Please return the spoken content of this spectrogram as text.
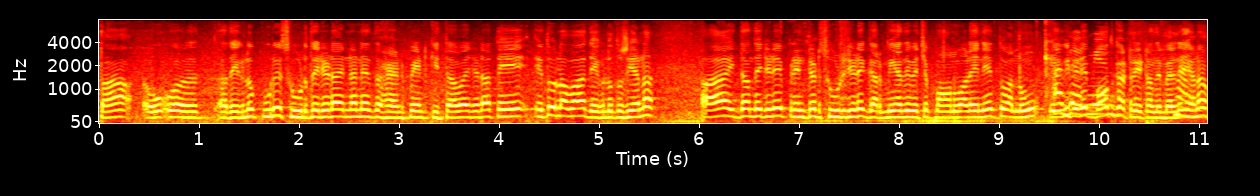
ਤਾਂ ਉਹ ਉਹ ਦੇਖ ਲਓ ਪੂਰੇ ਸੂਟ ਤੇ ਜਿਹੜਾ ਇਹਨਾਂ ਨੇ ਹੈਂਡ ਪੇਂਟ ਕੀਤਾ ਵਾ ਜਿਹੜਾ ਤੇ ਇਹ ਤੋਂ ਇਲਾਵਾ ਦੇਖ ਲਓ ਤੁਸੀਂ ਹਨਾ? ਆ ਇਦਾਂ ਦੇ ਜਿਹੜੇ ਪ੍ਰਿੰਟਡ ਸੂਟ ਜਿਹੜੇ ਗਰਮੀਆਂ ਦੇ ਵਿੱਚ ਪਾਉਣ ਵਾਲੇ ਨੇ ਤੁਹਾਨੂੰ ਇਹ ਵੀ ਜਿਹੜੇ ਬਹੁਤ ਘੱਟ ਰੇਟਾਂ ਦੇ ਮਿਲਦੇ ਆ ਨਾ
